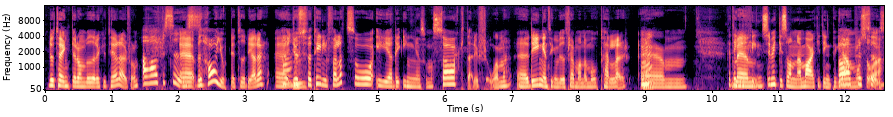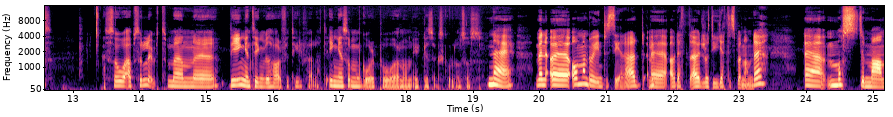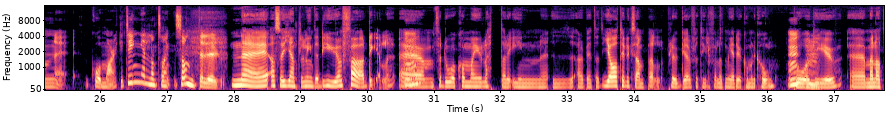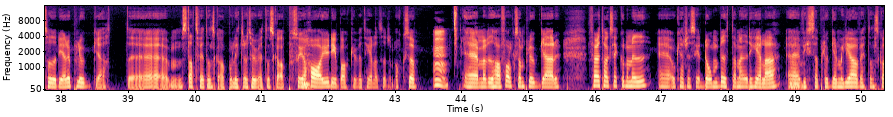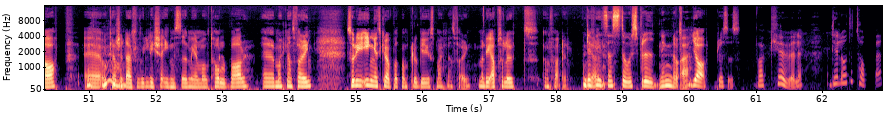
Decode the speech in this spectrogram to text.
Du tänker om vi rekryterar därifrån? Ja, precis. Eh, vi har gjort det tidigare. Eh, Ah. Just för tillfället så är det ingen som har sökt därifrån. Eh, det är ingenting vi är främmande mot heller. Mm. Ehm, men- det finns ju mycket sådana marketingprogram och så. Så absolut, men eh, det är ingenting vi har för tillfället. Ingen som går på någon yrkeshögskola hos oss. Nej, men eh, om man då är intresserad eh, av detta, det låter ju jättespännande. Eh, måste man gå marketing eller något sånt- sånt? Eller? Nej, alltså egentligen inte. Det är ju en fördel. Mm. Ehm, för då kommer man ju lättare in i arbetet. Jag till exempel pluggar för tillfället media och kommunikation Mm. på Mm. GU. eh, men har tidigare pluggat eh, statsvetenskap och litteraturvetenskap. Så jag Mm. har ju det i bakhuvudet hela tiden också. Mm. Eh, men vi har folk som pluggar företagsekonomi eh, och kanske ser de bitarna i det hela. Eh, Mm. Vissa pluggar miljövetenskap eh, och kanske därför vill nischa in sig mer mot hållbar eh, marknadsföring. Så det är inget krav på att man pluggar just marknadsföring, men det är absolut en fördel. Det finns en stor spridning då. Ja, precis. Vad kul. Det låter toppen.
